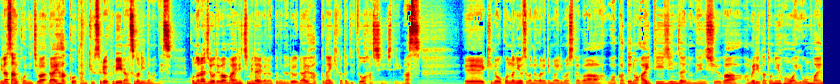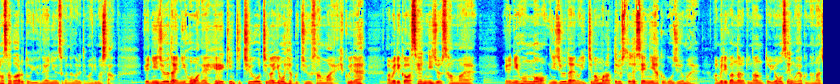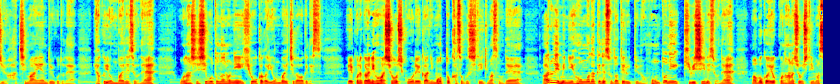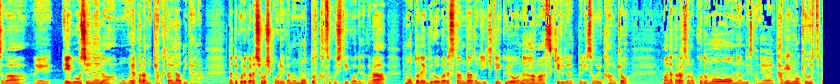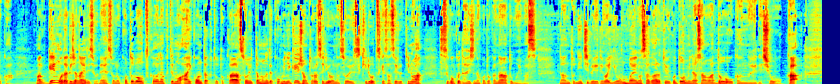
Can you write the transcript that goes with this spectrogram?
皆さんこんにちは。ライハックを探求するフリーランスのリンダマンです。このラジオでは毎日未来が楽になるライハックな生き方術を発信しています。えー、昨日こんなニュースが流れてまいりましたが若手の IT 人材の年収がアメリカと日本は4倍の差があるというねニュースが流れてまいりました。20代日本はね平均値中央値が413万円。低いね。アメリカは1023万円。日本の20代の一番もらってる人で1250万円。アメリカになるとなんと4578万円ということで約4倍ですよね。同じ仕事なのに評価が4倍違うわけです。これから日本は少子高齢化にもっと加速していきますのである意味日本語だけで育てるっていうのは本当に厳しいですよね、まあ、僕はよくこの話をしていますが、えー、英語を教えないのはもう親からの虐待だみたいな。だってこれから少子高齢化のもっと加速していくわけだからもっとねグローバルスタンダードに生きていくような、まあ、スキルであったりそういう環境、まあ、だからその子供を何ですかね多言語教室とかまあ、言語だけじゃないですよね。その言葉を使わなくてもアイコンタクトとかそういったものでコミュニケーションを取らせるようなそういうスキルをつけさせるっていうのはすごく大事なことかなと思います。なんと日米では4倍の差があるということを皆さんはどうお考えでしょうか。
